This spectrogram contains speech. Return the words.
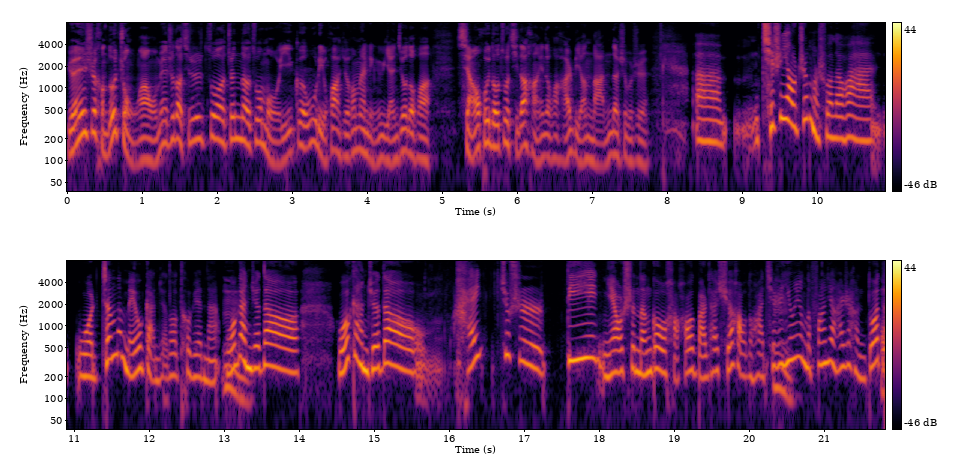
原因是很多种啊，我们也知道，其实做真的做某一个物理化学方面领域研究的话，想要回头做其他行业的话，还是比较难的，是不是？呃，其实要这么说的话，我真的没有感觉到特别难，我感觉到，我感觉到还就是第一，你要是能够好好把它学好的话，其实应用的方向还是很多的，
